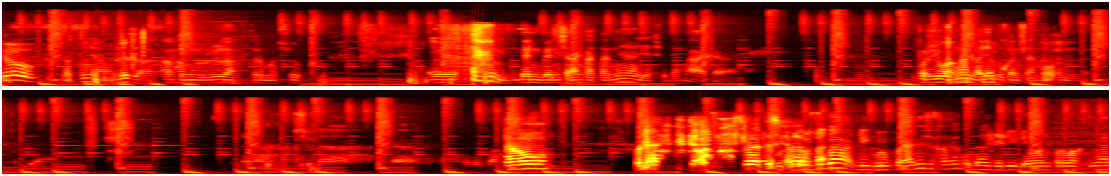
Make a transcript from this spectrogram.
Yo, artinya alhamdulillah, alhamdulillah termasuk eh, band-band seangkatannya ya sudah nggak ada perjuangan lah ya bukan seangkatan Perjuangan. sudah sudah ada yang berubah. Oh, udah ormas berarti sekarang juga di grup WA-nya sekarang udah jadi dewan perwakilan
